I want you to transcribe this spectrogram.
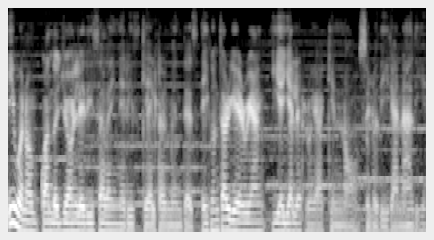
Y bueno, cuando John le dice a Daenerys que él realmente es Aegon Targaryen y ella le ruega que no se lo diga a nadie.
